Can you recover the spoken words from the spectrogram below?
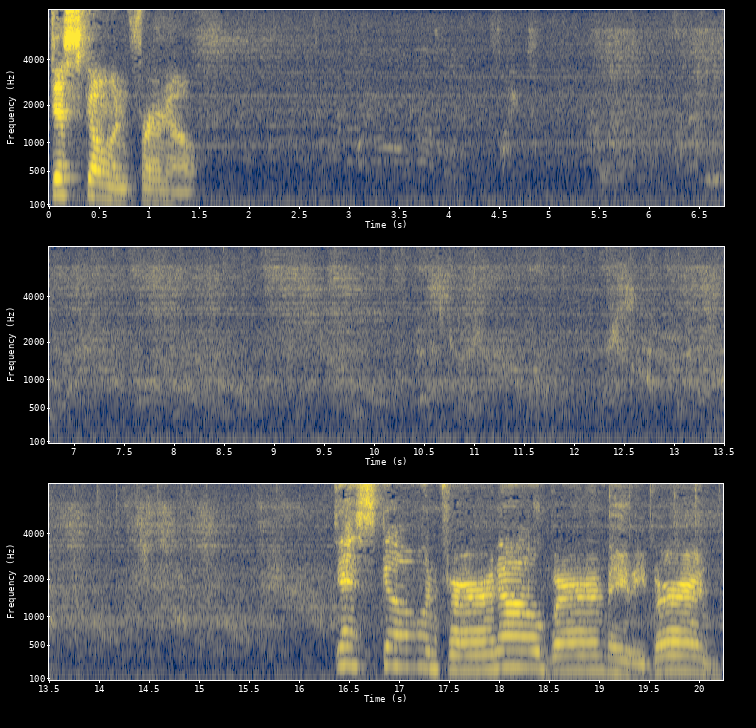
Disco Inferno. Disco Inferno, burn, baby, burn.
